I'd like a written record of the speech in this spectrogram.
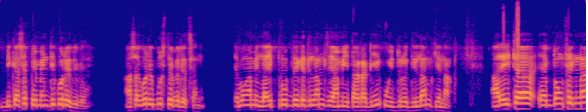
বিকাশে পেমেন্টটি করে দিবে। আশা করি বুঝতে পেরেছেন। এবং আমি লাইভ প্রুফ দেখে দিলাম যে আমি টাকাটি উইথড্র দিলাম কি না আর এইটা একদম ফেক না।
